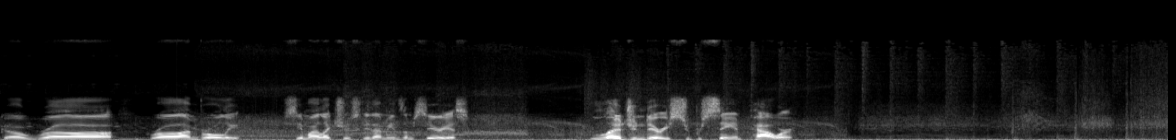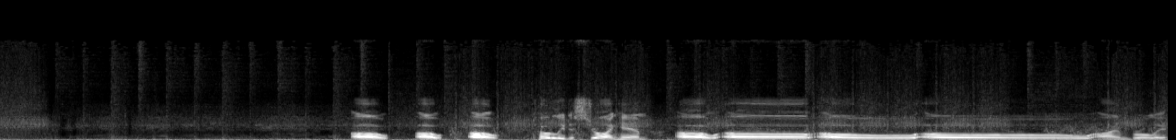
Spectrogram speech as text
Go, raw, raw, I'm Broly. See my electricity, that means I'm serious. Legendary Super Saiyan power. Oh, oh, oh, totally destroying him. Oh, oh, oh, oh, I'm Broly.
